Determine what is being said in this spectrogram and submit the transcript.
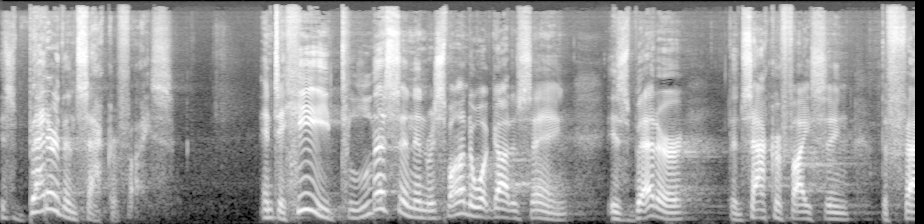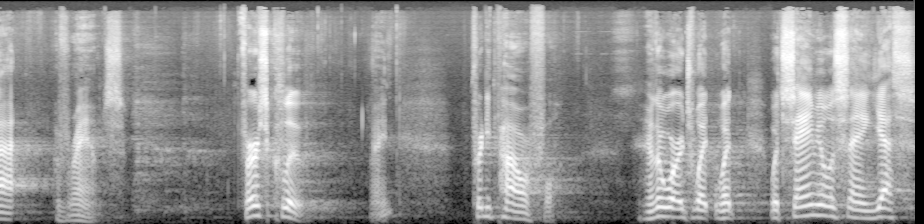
is better than sacrifice. And to heed, to listen and respond to what God is saying is better than sacrificing the fat of rams. First clue right? Pretty powerful. In other words, what, what, what Samuel is saying, yes,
